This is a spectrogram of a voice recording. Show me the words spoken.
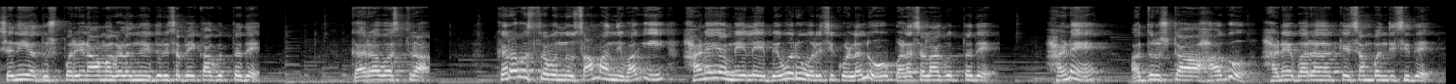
ಶನಿಯ ದುಷ್ಪರಿಣಾಮಗಳನ್ನು ಎದುರಿಸಬೇಕಾಗುತ್ತದೆ. ಕರವಸ್ತ್ರ. ಕರವಸ್ತ್ರವನ್ನು ಸಾಮಾನ್ಯವಾಗಿ ಹಣೆಯ ಮೇಲೆ ಬೆವರು ಒರೆಸಿಕೊಳ್ಳಲು ಬಳಸಲಾಗುತ್ತದೆ. ಹಣೆ ಅದೃಷ್ಟ ಹಾಗೂ ಹಣೆ ಬರಹಕ್ಕೆ ಸಂಬಂಧಿಸಿದೆ.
